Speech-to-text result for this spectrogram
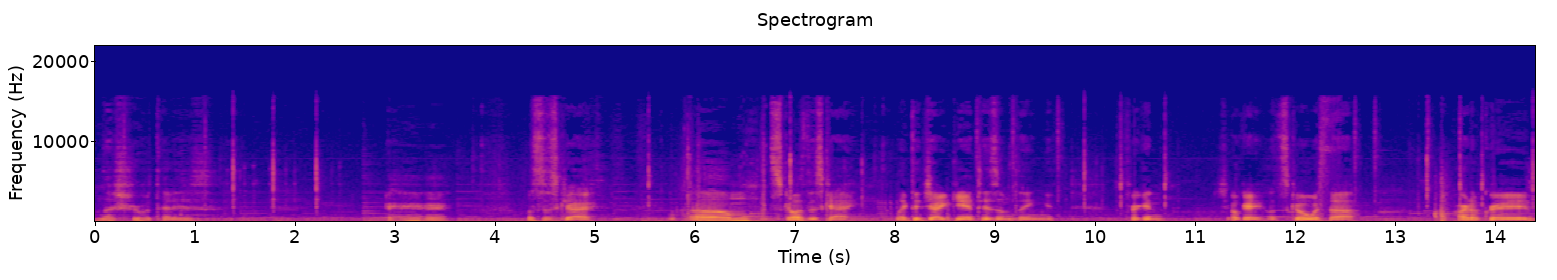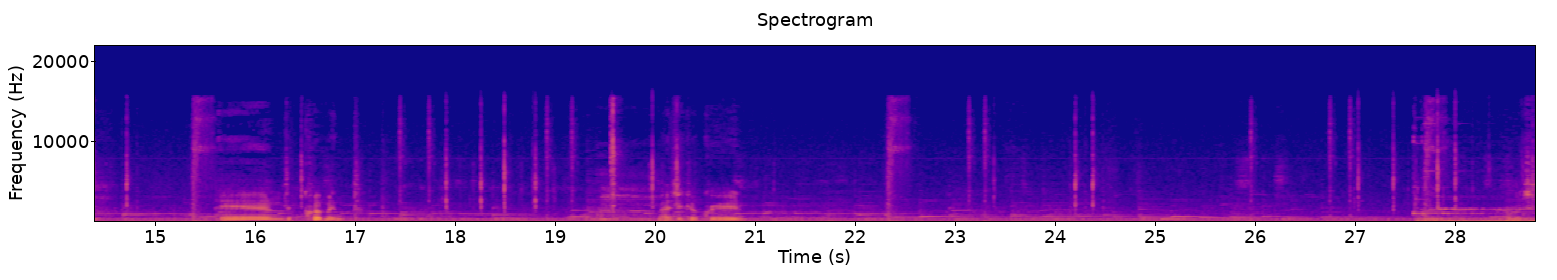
I'm not sure what that is. What's this guy? Um, let's go with this guy. I like the gigantism thing. Freaking. Okay, let's go with uh, heart upgrade and equipment. Magic upgrade. How much?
